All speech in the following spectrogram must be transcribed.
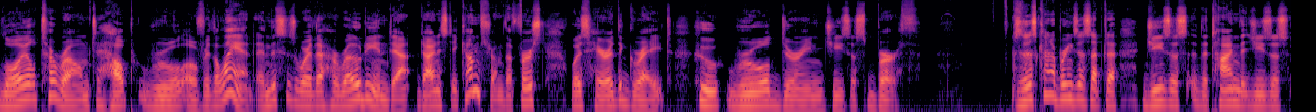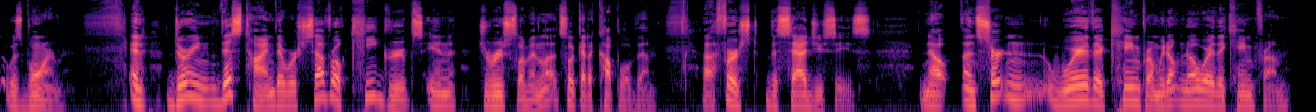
loyal to Rome to help rule over the land. And this is where the Herodian dynasty comes from. The first was Herod the Great, who ruled during Jesus' birth. So this kind of brings us up to Jesus, the time that Jesus was born. And during this time, there were several key groups in Jerusalem, and let's look at a couple of them. Uh, first, the Sadducees. Now, uncertain where they came from, we don't know where they came from,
